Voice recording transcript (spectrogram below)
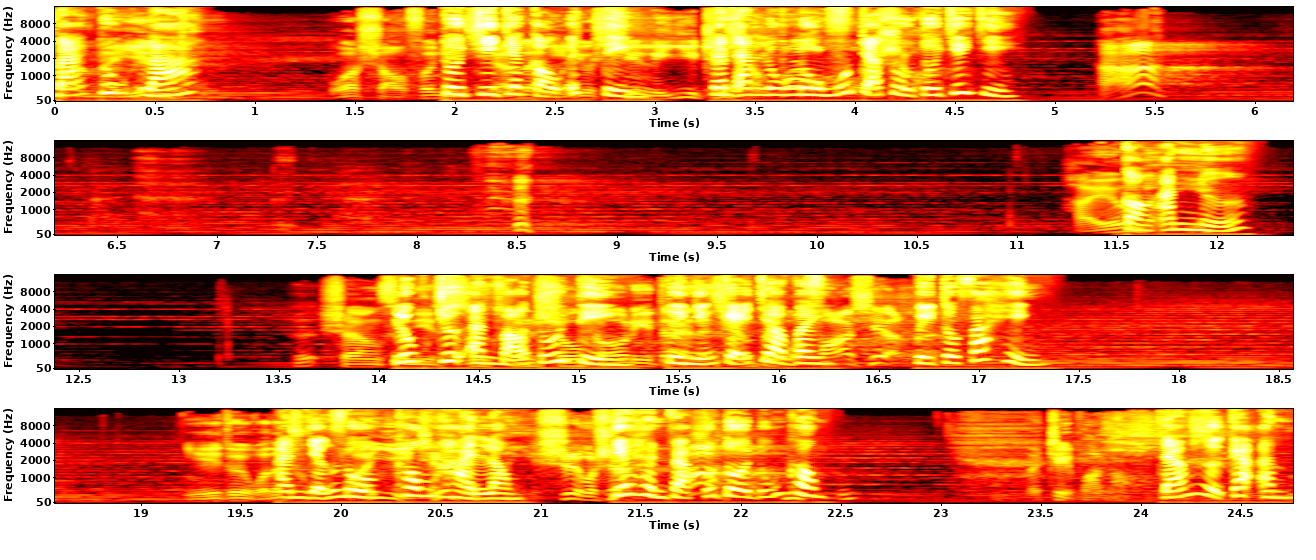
Bán thuốc lá. Tôi chia cho cậu ít tiền, Nên anh luôn luôn muốn trả thù tôi chứ gì. Còn anh nữa. Lúc trước anh bỏ túi tiền Từ những kẻ cho vay, Bị tôi phát hiện. Anh vẫn luôn không hài lòng Với hình phạt của tôi, đúng không? Đám người các anh.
